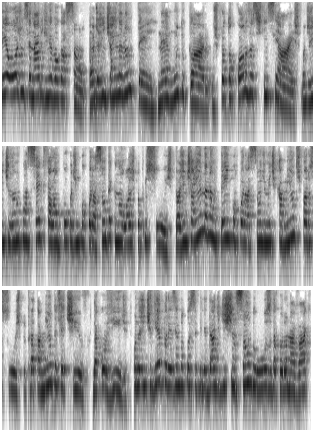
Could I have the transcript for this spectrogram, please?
ter hoje um cenário de revogação, onde a gente ainda não tem né, muito claro os protocolos assistenciais, onde a gente ainda não consegue falar um pouco de incorporação tecnológica para o SUS. Então, a gente ainda não tem incorporação de medicamentos para o SUS, para o tratamento efetivo da Covid. Quando a gente vê, por exemplo, a possibilidade de extinção do uso da Coronavac,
